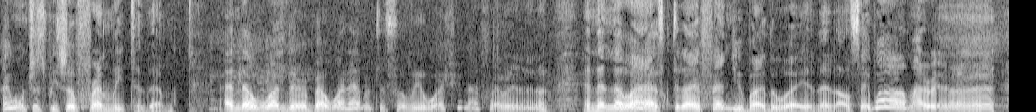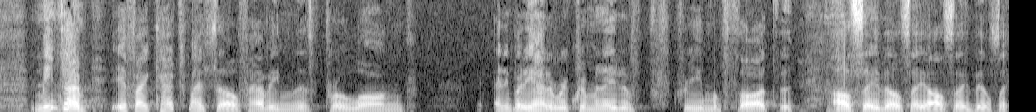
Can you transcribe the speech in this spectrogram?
I won't just be so friendly to them. And they'll wonder about what happened to Sylvia. Why she not friendly? And then they'll ask, Did I offend you, by the way? And then I'll say, Well, my, uh. meantime, if I catch myself having this prolonged, anybody had a recriminative stream of thought that I'll say, they'll say, I'll say, they'll say.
